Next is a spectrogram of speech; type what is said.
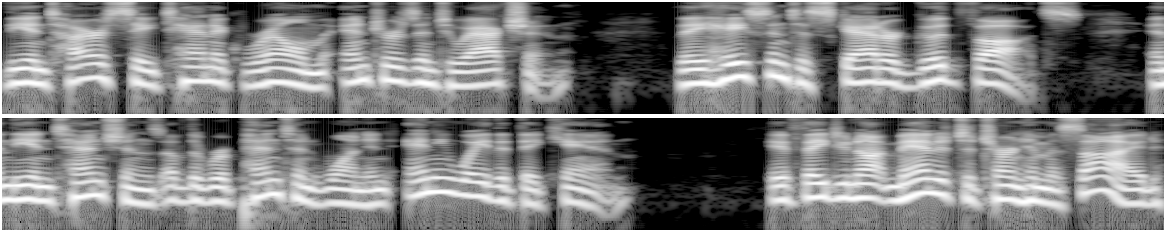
the entire satanic realm enters into action. They hasten to scatter good thoughts and the intentions of the repentant one in any way that they can. If they do not manage to turn him aside,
